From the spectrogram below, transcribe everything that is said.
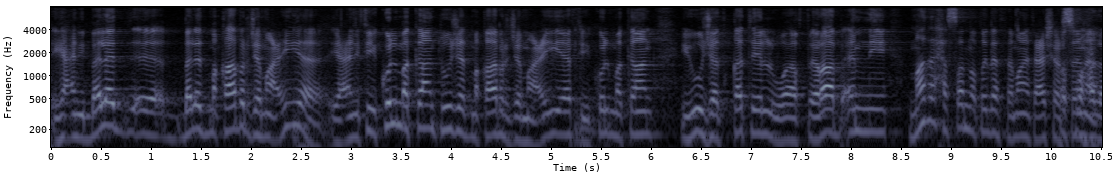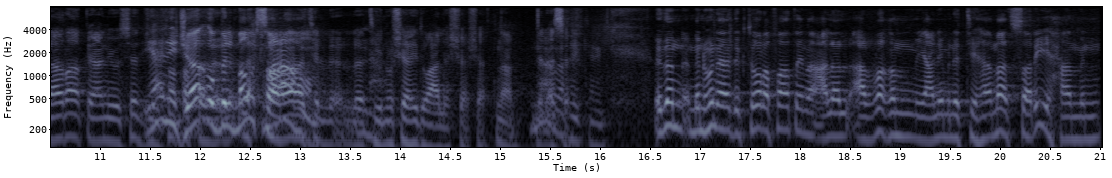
يعني بلد آه، بلد مقابر جماعية. يعني في كل مكان توجد مقابر جماعية في كل مكان يوجد قتل واضطراب أمني. ماذا حصلنا طيلة 18 سنة أصبح العراق يعني يسجل يعني جاءوا بالموت معهم التي نعم. نشاهدها على الشاشات. نعم, نعم للأسف. اذا من هنا دكتورة فاطمة على الرغم يعني من اتهامات صريحة من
